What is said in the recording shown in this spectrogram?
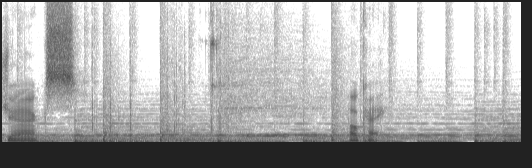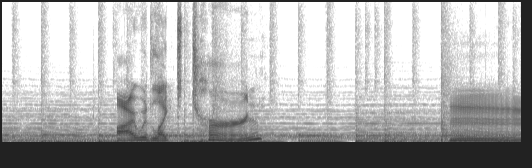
jacks. Okay. I would like to turn. Hmm.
